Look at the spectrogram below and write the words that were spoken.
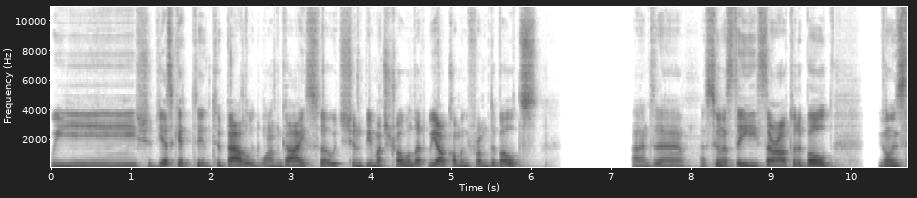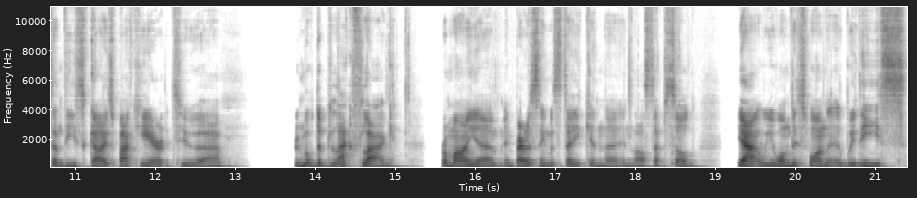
we should just get into battle with one guy, so it shouldn't be much trouble that we are coming from the boats. And uh, as soon as these are out of the boat, we're going to send these guys back here to uh, remove the black flag from my uh, embarrassing mistake in uh, in last episode. Yeah, we won this one with ease.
